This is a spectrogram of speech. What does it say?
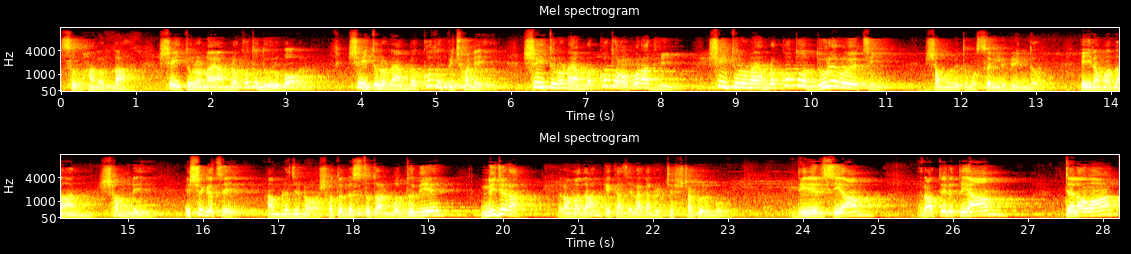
সুবহান আল্লাহ সেই তুলনায় আমরা কত দুর্বল, সেই তুলনায় আমরা কত পিছনে, সেই তুলনায় আমরা কত অপরাধী, সেই তুলনায় আমরা কত দূরে রয়েছি। সমবেত মুসল্লিবৃন্দ এই রমাদান সামনে এসে গেছে। আমরা যেন শত ব্যস্ততার মধ্য দিয়ে নিজেরা রমাদানকে কাজে লাগানোর চেষ্টা করব। দিনের সিয়াম, রাতের কিয়াম, তেলাওয়াত,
